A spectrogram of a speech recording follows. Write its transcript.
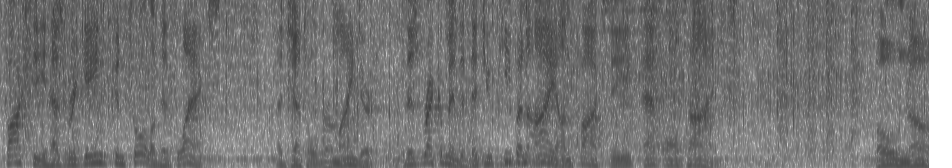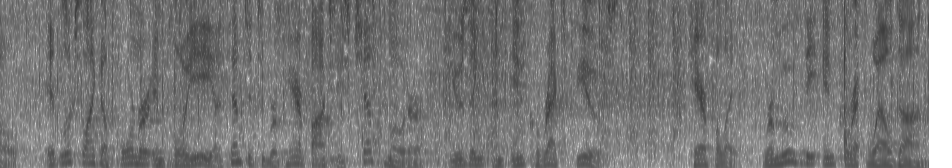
Foxy has regained control of his legs. A gentle reminder it is recommended that you keep an eye on Foxy at all times. Oh no. It looks like a former employee attempted to repair Foxy's chest motor using an incorrect fuse. Carefully, remove the incorrect. Well done.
